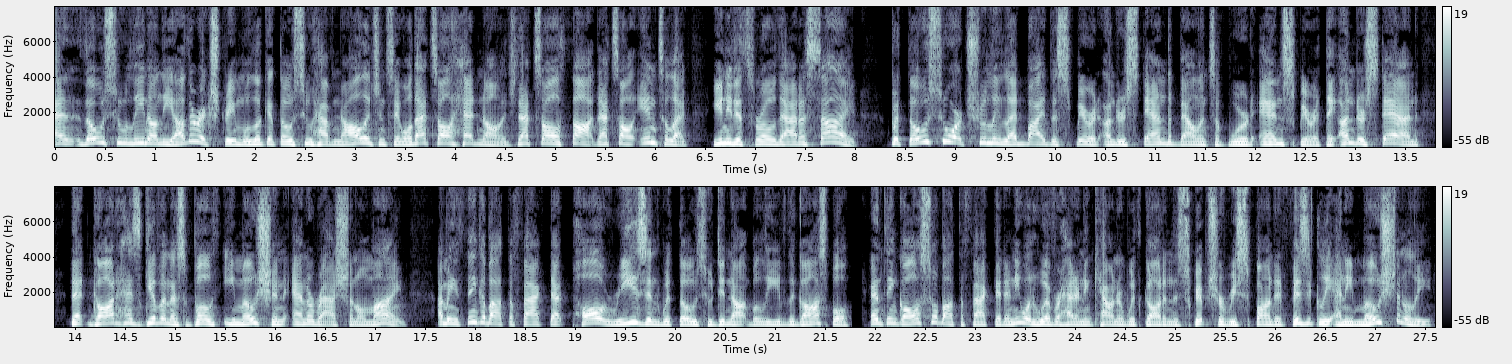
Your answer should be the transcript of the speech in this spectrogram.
And those who lean on the other extreme will look at those who have knowledge and say, well, that's all head knowledge. That's all thought. That's all intellect. You need to throw that aside. But those who are truly led by the Spirit understand the balance of word and spirit. They understand that God has given us both emotion and a rational mind. I mean, think about the fact that Paul reasoned with those who did not believe the gospel. And think also about the fact that anyone who ever had an encounter with God in the scripture responded physically and emotionally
